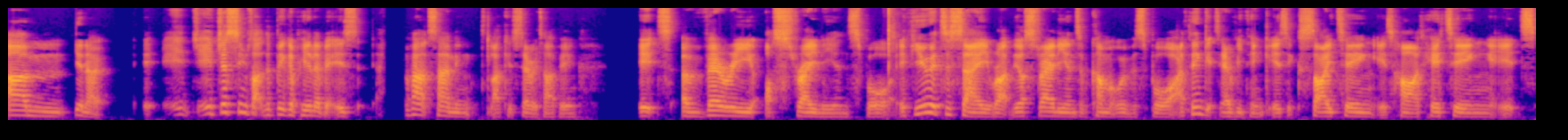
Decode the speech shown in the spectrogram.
um, you know, it, it it just seems like the big appeal of it is without sounding like it's stereotyping. It's a very Australian sport. If you were to say, right, the Australians have come up with a sport, I think it's everything. It's exciting. It's hard hitting. It's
